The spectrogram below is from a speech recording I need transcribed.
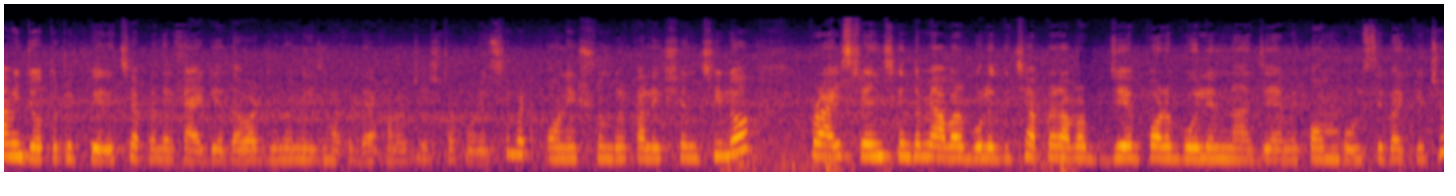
আমি যতটুকু পেরেছি আপনাদেরকে আইডিয়া দেওয়ার জন্য নিজ হাতে দেখানোর চেষ্টা করেছি বাট অনেক সুন্দর কালেকশন ছিল। প্রাইস রেঞ্জ কিন্তু আমি আবার বলে দিচ্ছি, আপনারা আবার যে পরে বললেন না যে আমি কম বলছি বা কিছু।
